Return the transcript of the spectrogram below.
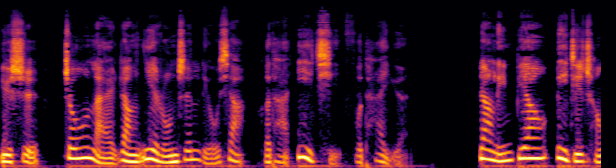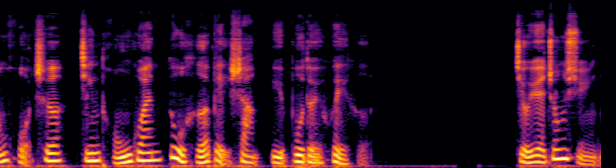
于是周恩来让聂荣臻留下和他一起赴太原，让林彪立即乘火车经潼关渡河北上与部队会合。九月中旬。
